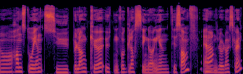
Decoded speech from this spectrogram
Og han sto i en superlang kø utenfor glassinngangen til Samf en Ja. lørdagskveld.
